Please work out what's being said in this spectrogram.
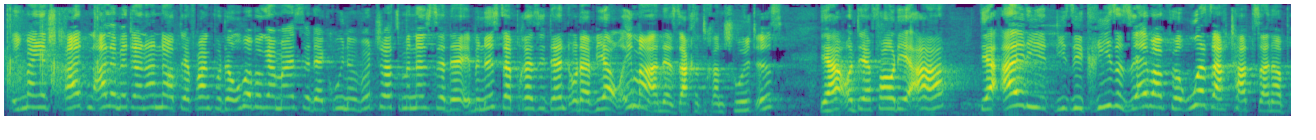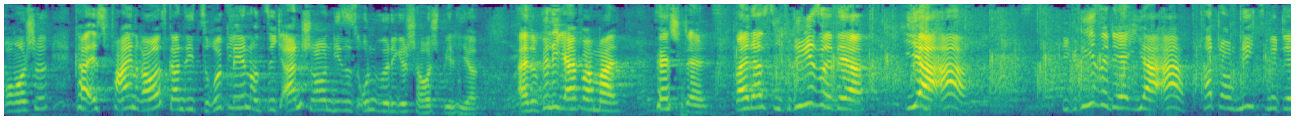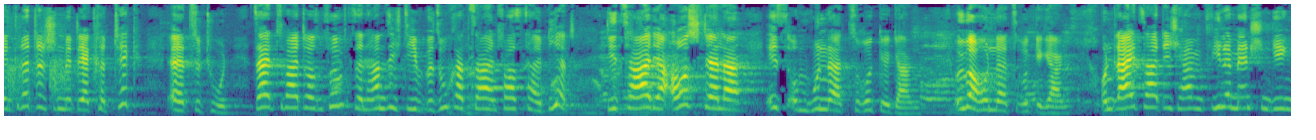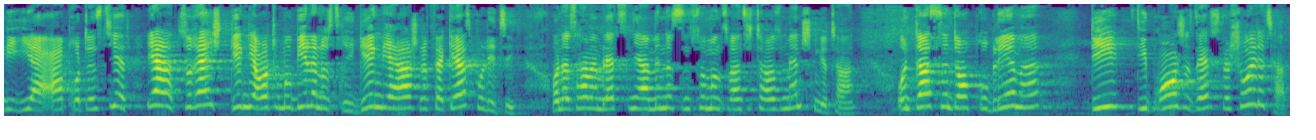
Ich meine, jetzt streiten alle miteinander, ob der Frankfurter Oberbürgermeister, der grüne Wirtschaftsminister, der Ministerpräsident oder wer auch immer an der Sache dran schuld ist. Ja, und der VDA der all die, diese Krise selber verursacht hat seiner Branche, ist fein raus, kann sich zurücklehnen und sich anschauen, dieses unwürdige Schauspiel hier. Also will ich einfach einmal feststellen, weil das die Krise der IAA die Krise der IAA hat doch nichts mit, den kritischen, mit der Kritik zu tun. Seit 2015 haben sich die Besucherzahlen fast halbiert. Die Zahl der Aussteller ist um 100 zurückgegangen, über 100 zurückgegangen. Und gleichzeitig haben viele Menschen gegen die IAA protestiert. Ja, zu Recht, gegen die Automobilindustrie, gegen die herrschende Verkehrspolitik. Und das haben im letzten Jahr mindestens 25.000 Menschen getan. Und das sind doch Probleme, die die Branche selbst verschuldet hat.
